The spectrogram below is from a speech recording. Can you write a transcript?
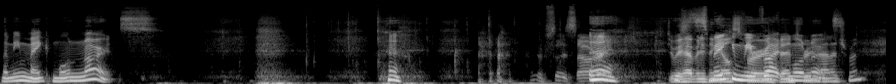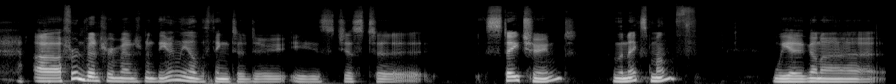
let me make more notes. I'm so sorry. Do we have It's anything else making me for write more inventory notes. management? Uh, for inventory management, the only other thing to do is just to stay tuned for the next month. We are gonna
